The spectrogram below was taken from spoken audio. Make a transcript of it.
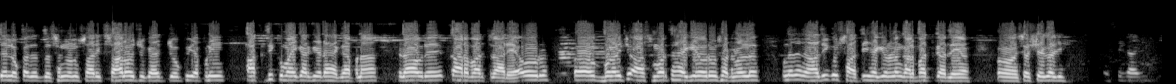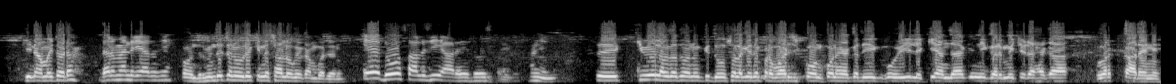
ਤੇ ਲੋਕਾਂ ਦੇ ਦੱਸਣ ਅਨੁਸਾਰ ਇੱਕ ਸਾਲ ਹੋ ਚੁੱਕਾ ਹੈ ਜੋ ਕਿ ਆਪਣੀ ਹੱਕ ਦੀ ਕਮਾਈ ਕਰਕੇ ਜਿਹੜਾ ਹੈਗਾ ਆਪਣਾ ਜਿਹੜਾ ਉਹਦੇ ਘਰ-ਬਾਰ ਚਲਾ ਰਿਹਾ ਔਰ ਬੜੇ ਚ ਅਸਮਰਥ ਹੈਗੇ ਔਰ ਉਹ ਸਾਡੇ ਨਾਲ ਉਹਨਾਂ ਦੇ ਨਾਲ ਹੀ ਕੁਝ ਸਾਥੀ ਹੈਗੇ ਉਹਨਾਂ ਨਾਲ ਗੱਲਬਾਤ ਕਰਦੇ ਆ ਸਤਿ ਸ਼੍ਰੀ ਅਕਾਲ ਜੀ। ਸਤਿ ਸ਼੍ਰੀ ਅਕਾਲ ਜੀ। ਕੀ ਨਾਮ ਹੈ ਤੁਹਾਡਾ? ਧਰਮਿੰਦਰ ਯਾਦਵ ਜੀ। ਧਰਮਿੰਦਰ ਚਨੂਰੇ ਕਿੰਨੇ ਸਾਲ ਹੋ ਗਏ ਕੰਮ ਕਰਦੇ ਨੂੰ? ਇਹ 2 ਸਾਲ ਜੀ ਆ ਰਹੇ 2 ਹਾਂਜੀ। ਤੇ ਕਿਵੇਂ ਲੱਗਦਾ ਤੁਹਾਨੂੰ ਕਿ 200 ਲੱਗੇ ਤੇ ਪਰਿਵਾਰ 'ਚ ਕੌਣ ਕੌਣ ਹੈ ਕਦੀ ਕੋਈ ਲੈ ਕੇ ਆਂਦਾ ਕਿ ਇੰਨੀ ਗਰਮੀ 'ਚ ਜਿਹੜਾ ਹੈਗਾ ਵਰਕ ਕਰ ਰਹੇ ਨੇ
